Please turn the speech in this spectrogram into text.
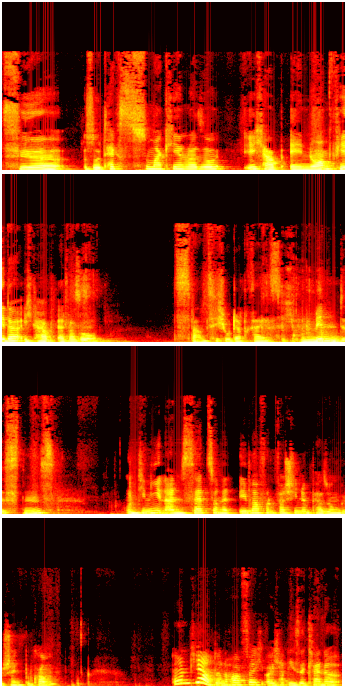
für so Text zu markieren oder so. Ich habe enorm viele. Ich habe etwa so 20 oder 30 mindestens. Und die nie in einem Set, sondern immer von verschiedenen Personen geschenkt bekommen. Und ja, dann hoffe ich, euch hat diese kleine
